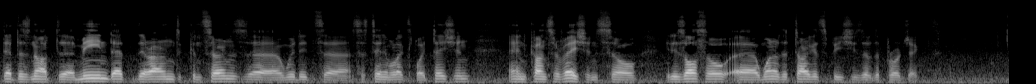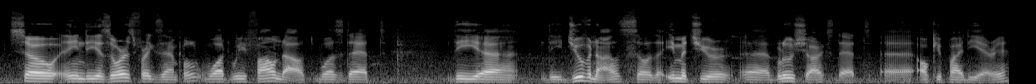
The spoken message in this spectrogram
That does not uh, mean that there aren't concerns uh, with its uh, sustainable exploitation and conservation. So it is also one of the target species of the project. So in the Azores, for example, what we found out was that the uh, the juveniles, so the immature uh, blue sharks that uh, occupy the area,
